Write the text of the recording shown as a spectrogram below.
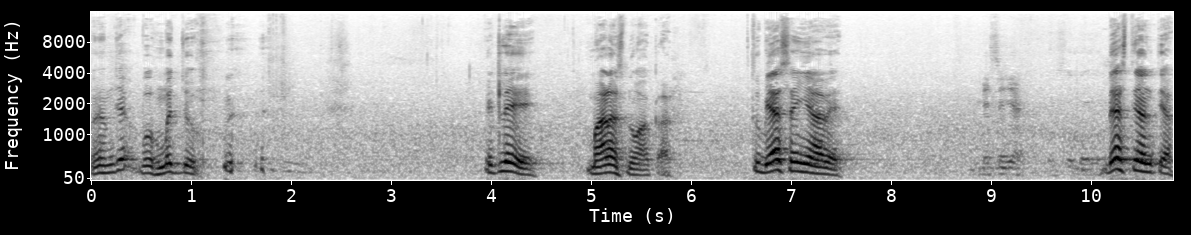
સમજ્યા? બહુ સમજો એટલે માણસનો આકાર. તું બેસ અહીંયા આવે. બેસ ત્યાં ત્યાં.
